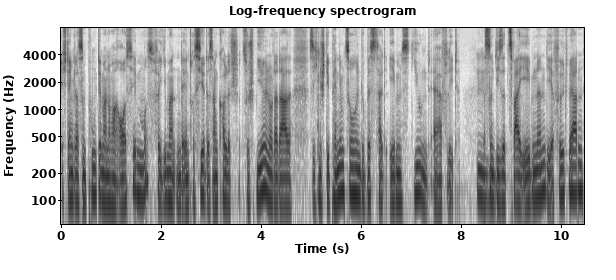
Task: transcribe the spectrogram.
ich denke, das ist ein Punkt, den man nochmal rausheben muss für jemanden, der interessiert ist, am College zu spielen oder da sich ein Stipendium zu holen. Du bist halt eben Student Athlete. Mhm. Das sind diese zwei Ebenen, die erfüllt werden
